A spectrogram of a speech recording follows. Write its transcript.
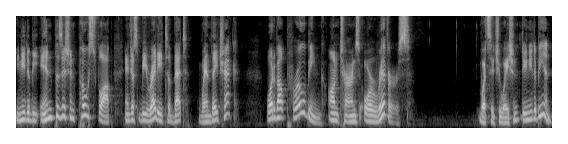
You need to be in position post flop and just be ready to bet when they check. What about probing on turns or rivers? What situation do you need to be in?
